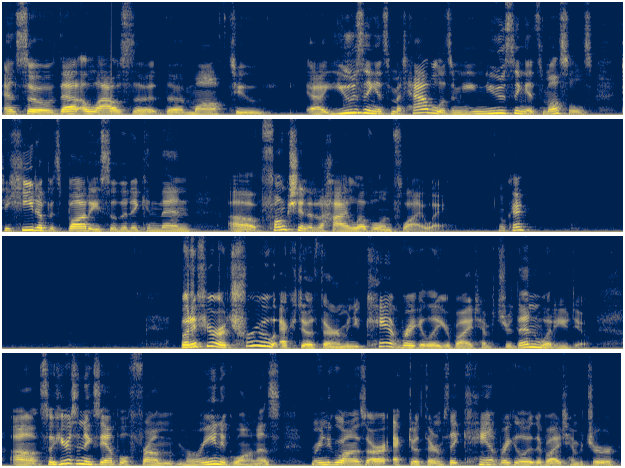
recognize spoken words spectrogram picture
And so that allows the, the moth to, uh, using its metabolism, using its muscles to heat up its body so that it can then uh, function at a high level and fly away. Okay? But if you're a true ectotherm and you can't regulate your body temperature, then what do you do? Uh, so here's an example from marine iguanas. Marine iguanas are ectotherms. They can't regulate their body temperature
